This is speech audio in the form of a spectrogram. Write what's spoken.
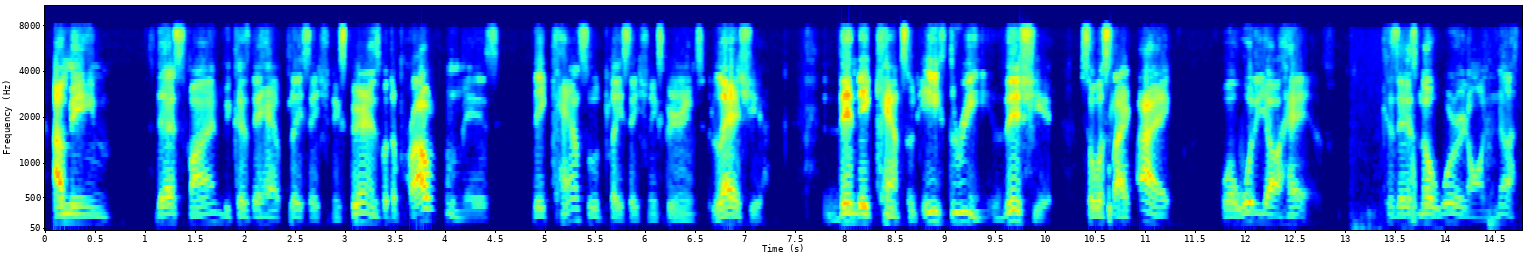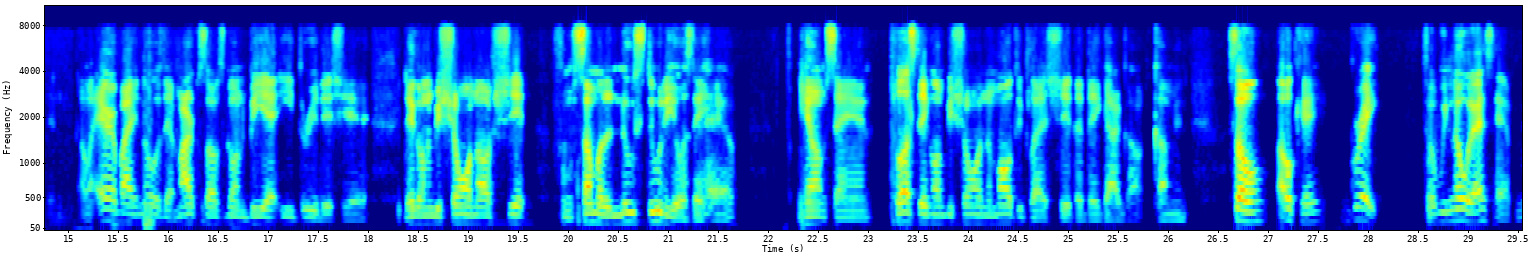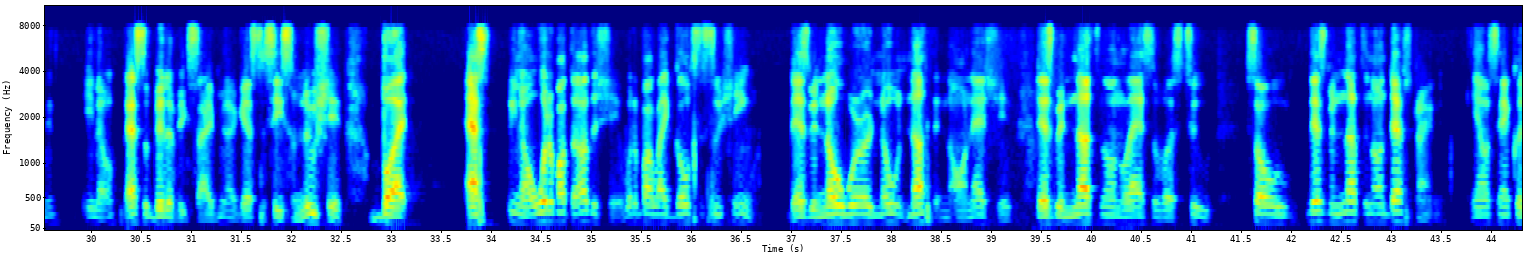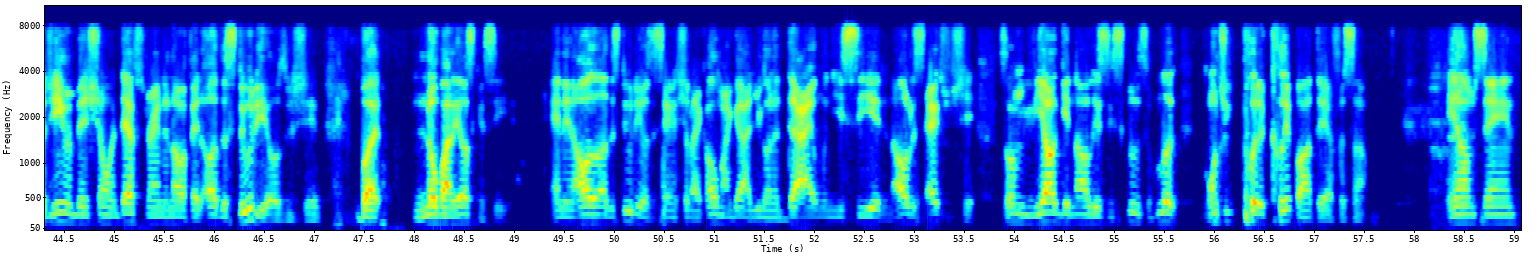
I mean that's fine because they have PlayStation Experience, but the problem is they canceled PlayStation Experience last year. Then they canceled E3 this year. So it's like, all right, well, what do y'all have? Because there's no word on nothing. Everybody knows that Microsoft's going to be at E3 this year. They're going to be showing off shit from some of the new studios they have. You know what I'm saying? Plus, they're gonna be showing the multiplayer shit that they got coming. So, okay, great. So we know that's happening. You know, that's a bit of excitement, I guess, to see some new shit. But as you know, what about the other shit? What about like Ghost of Tsushima? There's been no word, no nothing on that shit. There's been nothing on The Last of Us 2. So there's been nothing on Death Stranding. You know what I'm saying? Because you even been showing Death Stranding off at other studios and shit, but nobody else can see it. And then all the other studios are saying shit like, "Oh my God, you're gonna die when you see it," and all this extra shit. So if y'all getting all this exclusive look, why don't you put a clip out there for something? You know what I'm saying?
